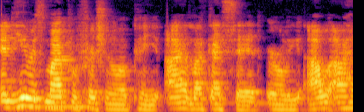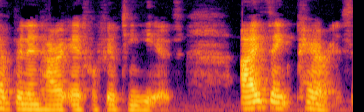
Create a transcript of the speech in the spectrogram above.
and here is my professional opinion. I, like I said earlier, I, I have been in higher ed for 15 years. I think parents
